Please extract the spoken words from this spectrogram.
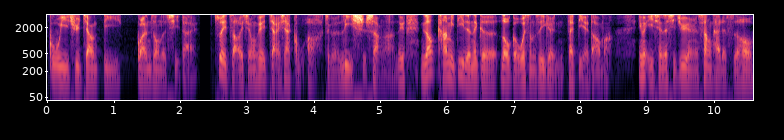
故意去降低观众的期待。最早以前，我可以讲一下古啊、这个历史上啊，那个你知道卡米蒂的那个 logo 为什么是一个人在跌倒吗？因为以前的喜剧演员上台的时候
